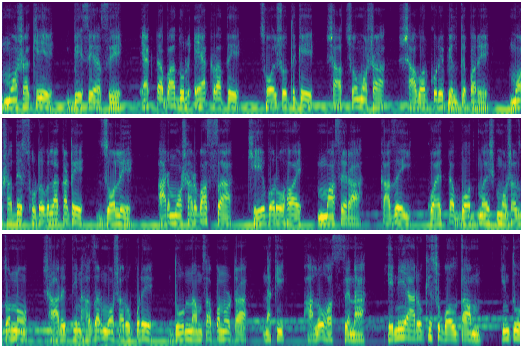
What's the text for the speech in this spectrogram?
মশা খেয়ে বেঁচে আছে। একটা বাদুর এক রাতে ছয়শো থেকে সাতশো মশা সাবার করে ফেলতে পারে। মশাদের ছোটবেলা কাটে জলে, আর মশার বাচ্চা খেয়ে বড় হয় মাছেরা। কাজেই কয়েকটা বদমাইশ মশার জন্য সাড়ে তিন হাজার মশার উপরে দুর্নাম চাপানোটা নাকি ভালো হচ্ছে না। এ নিয়ে আরও কিছু বলতাম, কিন্তু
